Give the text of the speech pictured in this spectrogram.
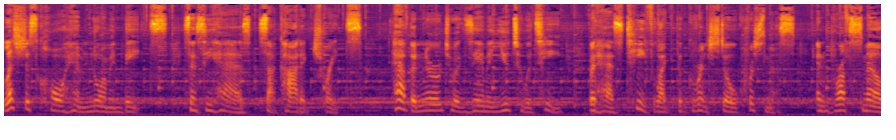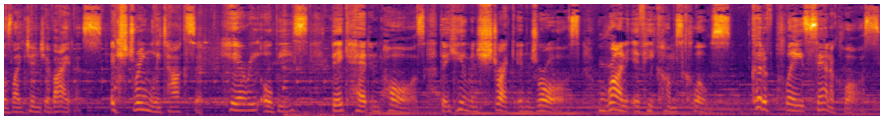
Let's just call him Norman Bates, since he has psychotic traits. Have the nerve to examine you to a T, but has teeth like the Grinch stole Christmas and breath smells like gingivitis. Extremely toxic, hairy, obese, big head and paws, the human Shrek and draws. Run if he comes close. Could have played Santa Claus.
